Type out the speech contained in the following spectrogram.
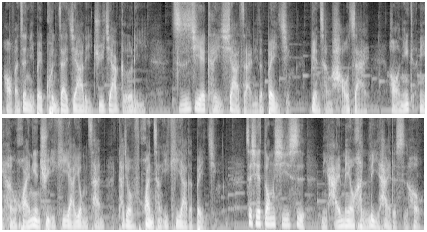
好，反正你被困在家里，居家隔离，直接可以下载你的背景变成豪宅。好，你你很怀念去 IKEA 用餐，它就换成 IKEA 的背景。这些东西是。你还没有很厉害的时候，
